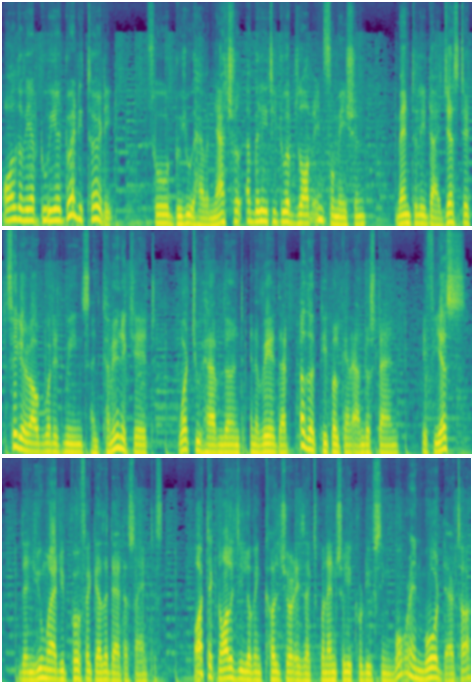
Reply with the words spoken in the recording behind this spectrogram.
all the way up to year 2030. So, do you have a natural ability to absorb information, mentally digest it, figure out what it means, and communicate what you have learned in a way that other people can understand? If yes, then you might be perfect as a data scientist. Our technology loving culture is exponentially producing more and more data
